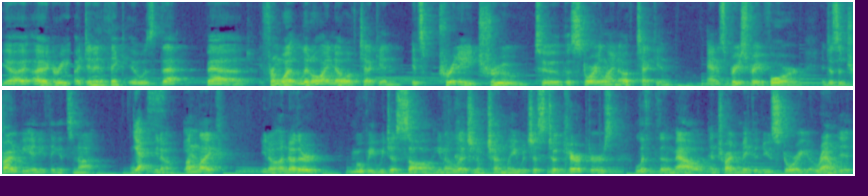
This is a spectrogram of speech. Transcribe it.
Yeah, I, I agree. I didn't think it was that bad. From what little I know of Tekken, it's pretty true to the storyline of Tekken, and it's pretty straightforward. It doesn't try to be anything it's not. Yes. You know, Yeah. unlike, you know, another movie we just saw, you know, Legend of Chun-Li, which just took characters, lifted them out, and tried to make a new story around it.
